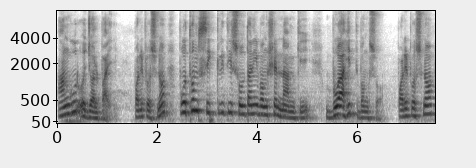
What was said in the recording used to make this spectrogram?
আঙ্গুর ও জলপাই। পরের প্রশ্ন, প্রথম স্বীকৃতি সুলতানি বংশের নাম কি? বুয়াহিত বংশ। পরের প্রশ্ন,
